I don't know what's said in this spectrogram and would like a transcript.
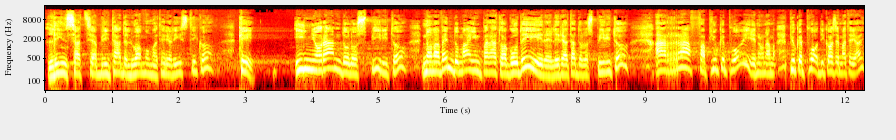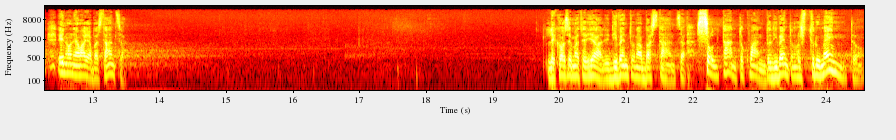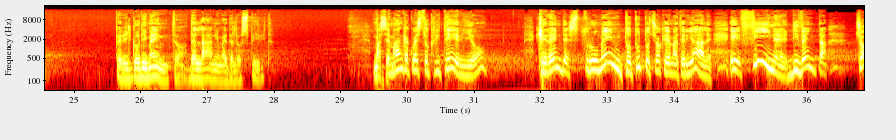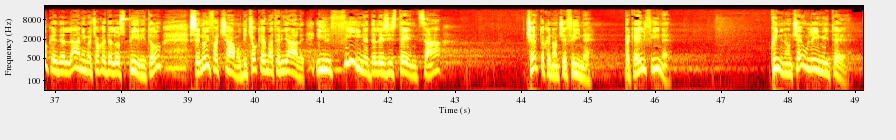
L'insaziabilità dell'uomo materialistico che ignorando lo spirito, non avendo mai imparato a godere le realtà dello spirito, arraffa più che, puoi ha, più che può di cose materiali e non ne ha mai abbastanza. Le cose materiali diventano abbastanza soltanto quando diventano strumento per il godimento dell'anima e dello spirito. Ma se manca questo criterio che rende strumento tutto ciò che è materiale e fine diventa ciò che è dell'anima e ciò che è dello spirito, se noi facciamo di ciò che è materiale il fine dell'esistenza, certo che non c'è fine, perché è il fine. Quindi non c'è un limite.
